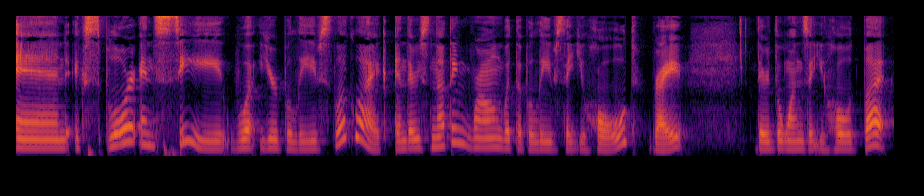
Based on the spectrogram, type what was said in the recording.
and explore and see what your beliefs look like. And there's nothing wrong with the beliefs that you hold, right? They're the ones that you hold, but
